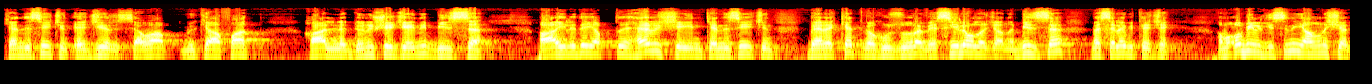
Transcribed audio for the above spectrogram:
kendisi için ecir, sevap, mükafat haline dönüşeceğini bilse, ailede yaptığı her şeyin kendisi için bereket ve huzura vesile olacağını bilse mesele bitecek. Ama o bilgisini yanlış yer.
